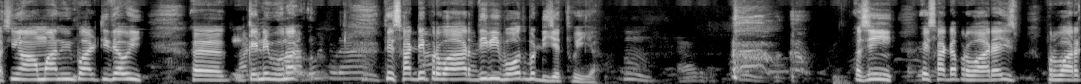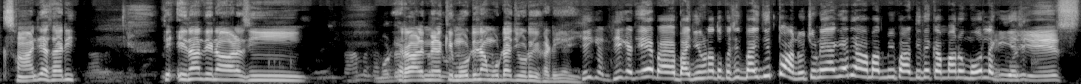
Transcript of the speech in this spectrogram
ਅਸੀਂ ਆਮ ਆਦਮੀ ਪਾਰਟੀ ਦਾ ਵੀ ਅ, ਕਹਿੰਦੇ ਵੀ ਉਹਨਾਂ ਤੇ ਸਾਡੇ ਪਰਿਵਾਰ ਦੀ ਵੀ ਬਹੁਤ ਵੱਡੀ ਜਿੱਤ ਹੋਈ ਆ। ਅਸੀਂ ਇਹ ਸਾਡਾ ਪਰਿਵਾਰ ਹੈ ਜੀ ਪਰਿਵਾਰਕ ਸਾਂਝ ਹੈ ਸਾਰੀ। ਤੇ ਇਹਨਾਂ ਦੇ ਨਾਲ ਅਸੀਂ ਰਲ ਮਿਲ ਕੇ ਮੋਢੇ ਨਾਲ ਮੋਢਾ ਜੋੜ ਕੇ ਖੜੇ ਆ ਜੀ। ਠੀਕ ਹੈ ਜੀ, ਠੀਕ ਹੈ ਜੀ। ਇਹ ਬਾ- ਬਾਈ ਜੀ ਹੁਣਾਂ ਤੋਂ ਪੁੱਛੀ ਬਾਈ ਜੀ ਤੁਹਾਨੂੰ ਚੁਣਿਆ ਗਿਆ ਜਾਂ ਆਮ ਆਦਮੀ ਪਾਰਟੀ ਦੇ ਕੰਮਾਂ ਨੂੰ ਮੋਹਰ ਲੱਗੀ ਹੈ ਜੀ? ਜੀ ਇਸ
